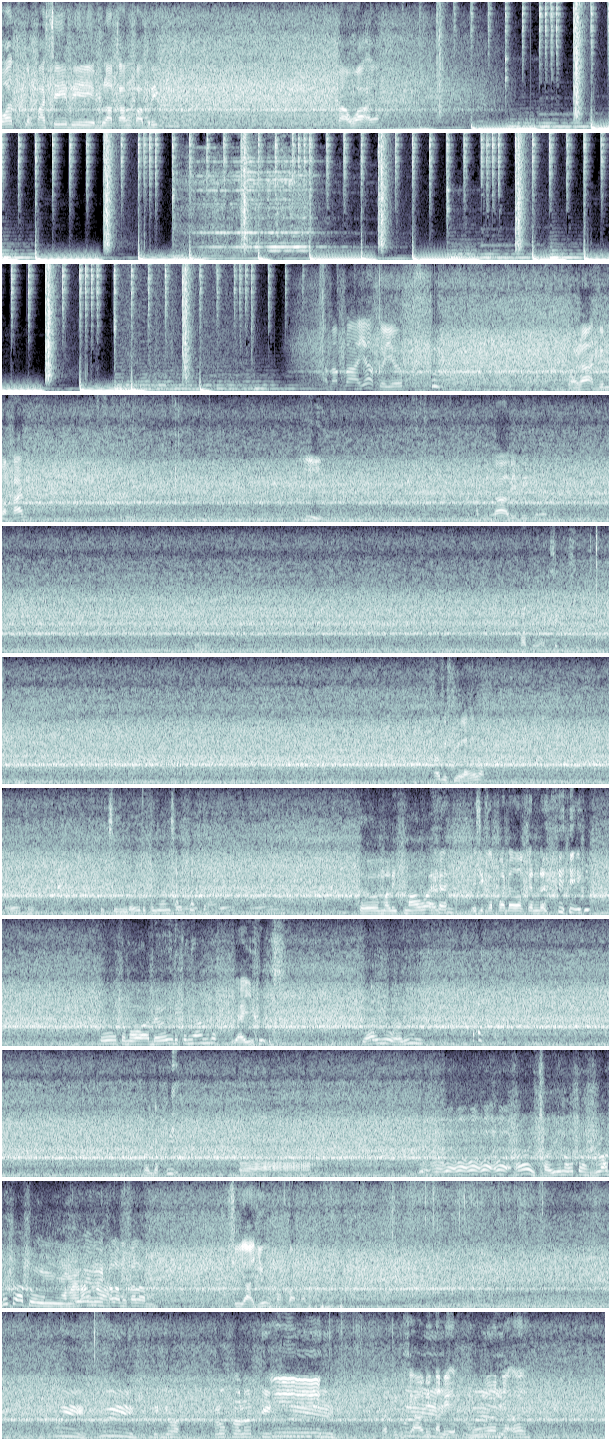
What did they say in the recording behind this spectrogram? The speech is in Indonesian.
spot lokasi di belakang pabrik. Rawa ya. Anak raya keyep. Mana dimakan? Ih. Tinggal ini kalau Patu eksekusi. Ah, bismillah lah. Oh, tuh. Kucing deui di kenyang saya tuh. Tuh malik mawa ini. Isi kapadawakeun deui. Tuh teu mawa deui di kenyang deh. Yayu. Ya yuk anjing. Rezeki. Oh. Wah, wah, wah, wah. Hai, cayeuna teh. Belah ditu atuh Eh, ngamerana. Kalem, kalem. Si Yayu papanan. Wih, wih, kenyot. Peluk ngeletik. Ih. Berarti si Aldi tadi mungeun ya euy.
